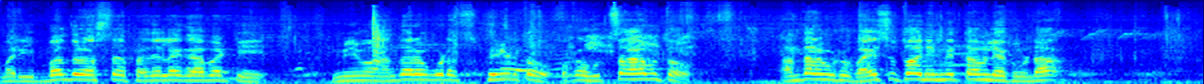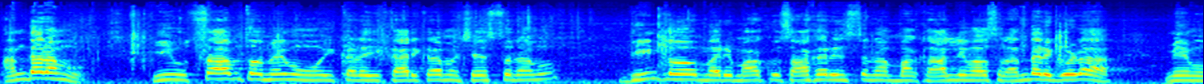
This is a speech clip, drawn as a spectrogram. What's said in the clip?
మరి ఇబ్బందులు వస్తాయి ప్రజలే కాబట్టి మేము అందరం కూడా స్పిరిట్తో ఒక ఉత్సాహంతో అందరం ఇప్పుడు వయసుతో నిమిత్తం లేకుండా అందరము ఈ ఉత్సాహంతో మేము ఇక్కడ ఈ కార్యక్రమం చేస్తున్నాము. దీంట్లో మరి మాకు సహకరిస్తున్న మా కాలనీ వాసులందరికీ కూడా మేము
